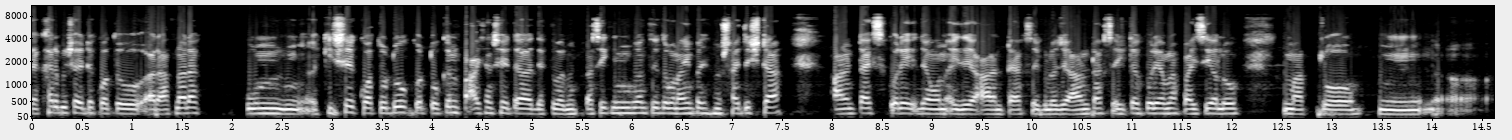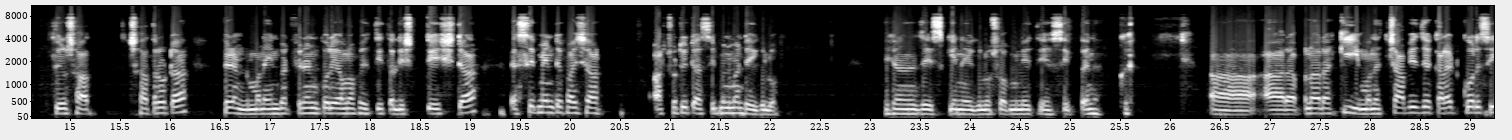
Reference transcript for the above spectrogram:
দেখার বিষয় এটা কত, আর আপনারা কোন, কিসে কতটুকু টোকেন পাইছেন সেটা দেখতে পারবেন। পাশে কিন্তু যেমন আমি পাইছি সাঁত্রিশটা আর্ন ট্যাক্স করে যেমন এই যে আর্ন ট্যাক্স এগুলো যে আর্ন ট্যাক্স এইটা করে আমরা পাইছি হলো মাত্র সাত, সতেরোটা ফ্রেন্ড মানে ইনভাইট ফ্রেন্ড করে আমরা পাইছি তেতাল্লিশ, তেইশটা। অ্যাচিভমেন্টে পাইছি আট, আটষট্টিটা অ্যাচিভমেন্ট মানে এইগুলো এখানে যে স্কিন এগুলো সব মিলিয়ে তাই না? আর আপনারা কি মানে চাবি যে কালেক্ট করেছি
